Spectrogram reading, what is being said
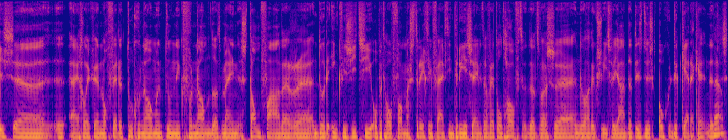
is uh, eigenlijk uh, nog verder toegenomen toen ik vernam dat mijn stamvader uh, door de inquisitie op het Hof van Maastricht in 1573 werd onthoofd. Dat was, en toen had ik zoiets van, ja, dat is dus ook de kerk. Hè? Dat ja. is,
